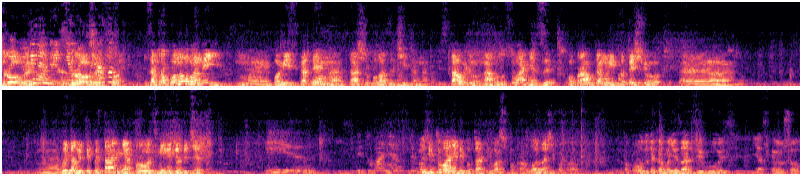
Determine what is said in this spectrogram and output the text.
Зробимо. робить. Запропонований м, повістка денна, та, що була зачитана. Ставлю на голосування з поправками про те, що е, е, видалити питання про зміни до бюджету. І е, звітування Ну, звітування депутатів, ваша поправка. Можна ще поправку? По поводу декомунізації вулиць, я скажу, що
